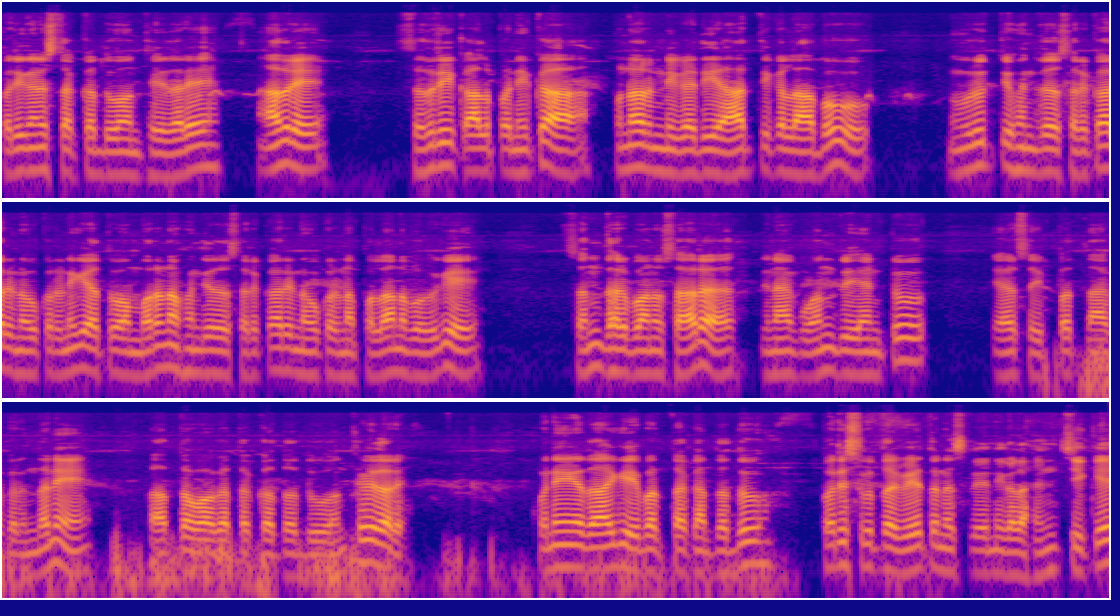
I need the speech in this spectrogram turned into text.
ಪರಿಗಣಿಸ್ತಕ್ಕದ್ದು ಅಂತ ಹೇಳಿದ್ದಾರೆ ಆದರೆ ಸದರಿ ಕಾಲ್ಪನಿಕ ಪುನರ್ ನಿಗದಿಯ ಆರ್ಥಿಕ ಲಾಭವು ನಿವೃತ್ತಿ ಹೊಂದಿದ ಸರ್ಕಾರಿ ನೌಕರನಿಗೆ ಅಥವಾ ಮರಣ ಹೊಂದಿದ ಸರ್ಕಾರಿ ನೌಕರನ ಫಲಾನುಭವಿಗೆ ಸಂದರ್ಭಾನುಸಾರ ದಿನಾಂಕ ಒಂದು ಎಂಟು ಎರಡು ಸಾವಿರದ ಇಪ್ಪತ್ತ್ನಾಲ್ಕರಿಂದನೇ ಪ್ರಾಪ್ತವಾಗತಕ್ಕಂಥದ್ದು ಅಂತ ಹೇಳಿದ್ದಾರೆ ಕೊನೆಯದಾಗಿ ಬರ್ತಕ್ಕಂಥದ್ದು ಪರಿಷ್ಕೃತ ವೇತನ ಶ್ರೇಣಿಗಳ ಹಂಚಿಕೆ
